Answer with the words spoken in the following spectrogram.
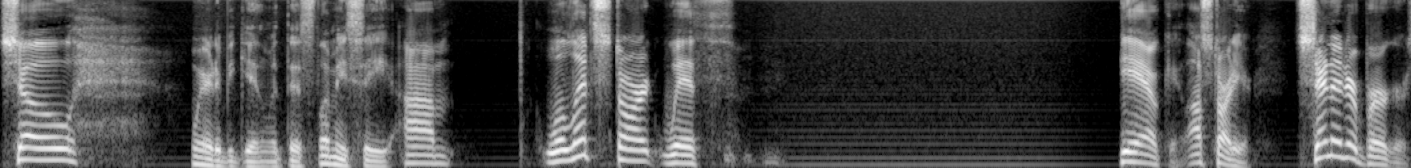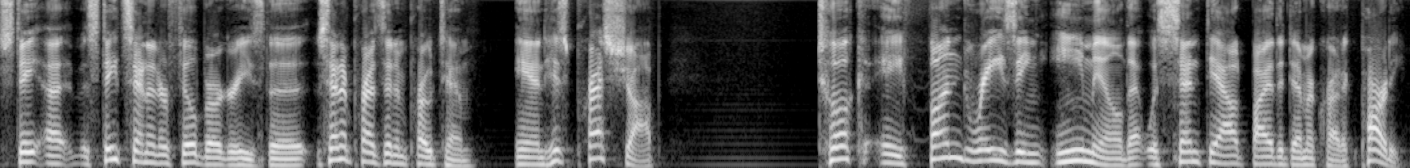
So, where to begin with this? Let me see. Um, well, let's start with. Yeah, okay. I'll start here. Senator Berger, state uh, State Senator Phil Berger, he's the Senate President pro tem, and his press shop took a fundraising email that was sent out by the Democratic Party.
